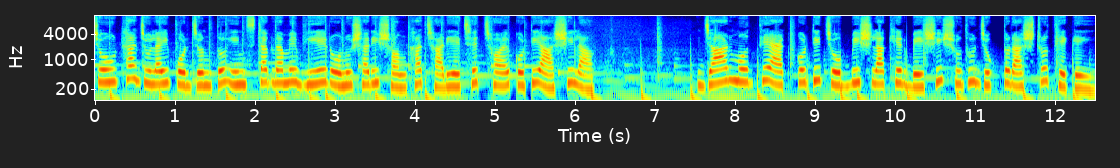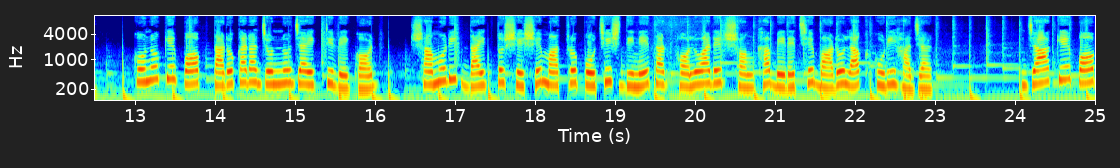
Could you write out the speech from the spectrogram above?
চৌঠা জুলাই পর্যন্ত ইনস্টাগ্রামে ভিয়ের অনুসারী সংখ্যা ছাড়িয়েছে ছয় কোটি আশি লাখ। যার মধ্যে এক কোটি চব্বিশ লাখের বেশি শুধু যুক্তরাষ্ট্র থেকেই। কোনোকে পপ তারকারা জন্য যা একটি রেকর্ড, সামরিক দায়িত্ব শেষে মাত্র পঁচিশ দিনে তার ফলোয়ারের সংখ্যা বেড়েছে বারো লাখ কুড়ি হাজার। যা কে পপ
